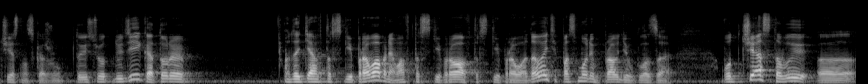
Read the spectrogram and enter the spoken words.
честно скажу. То есть вот людей, которые... Вот эти авторские права, прям авторские права, авторские права. Давайте посмотрим правде в глаза. Вот часто вы э,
